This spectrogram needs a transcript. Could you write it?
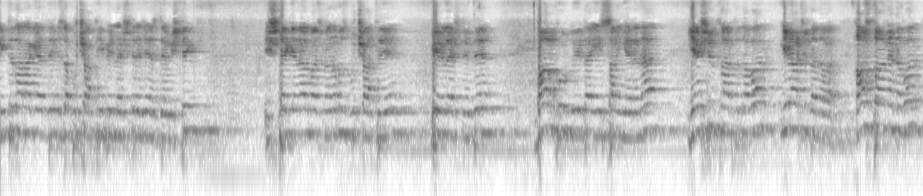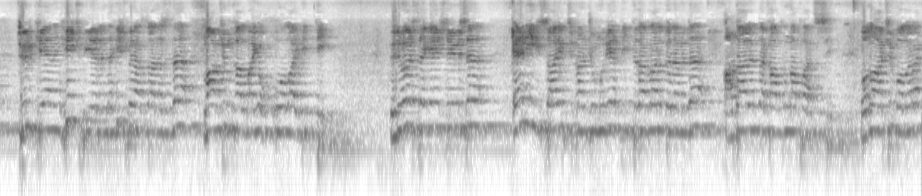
iktidara geldiğimizde bu çatıyı birleştireceğiz demiştik. İşte genel başkanımız bu çatıyı birleştirdi. Bağkurlu'yu da insan yerine yeşil kartı da var, ilacı da, da var. Hastane de var. Türkiye'nin hiçbir yerinde, hiçbir hastanesinde mahkum kalma yok. Bu olay bitti. Üniversite gençliğimize en iyi sahip çıkan Cumhuriyet iktidarları döneminde Adalet ve Kalkınma Partisi. Bunu açık olarak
